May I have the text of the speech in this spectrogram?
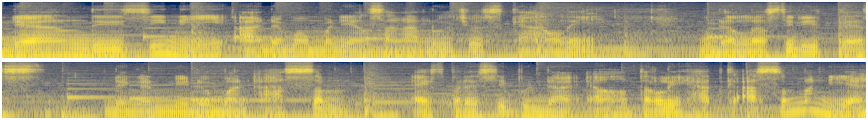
Dan di sini ada momen yang sangat lucu sekali. Bunda Lesti dites dengan minuman asam. Ekspresi Bunda L terlihat keaseman ya.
